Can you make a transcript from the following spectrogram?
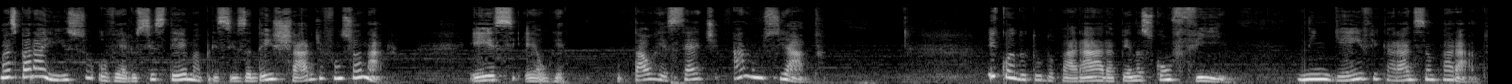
Mas para isso, o velho sistema precisa deixar de funcionar. Esse é o o tal reset anunciado. E quando tudo parar, apenas confie. Ninguém ficará desamparado.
